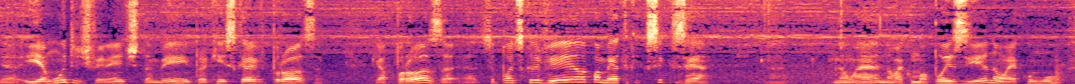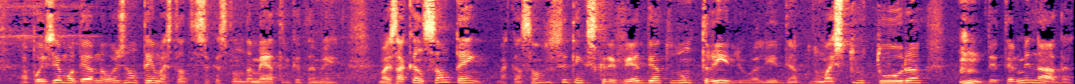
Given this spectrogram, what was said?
É, e é muito diferente também para quem escreve prosa, a prosa é, você pode escrever ela com a métrica que você quiser. Né? Não é, não é como a poesia, não é como. A poesia moderna hoje não tem mais tanto essa questão da métrica também. Mas a canção tem. A canção você tem que escrever dentro de um trilho ali, dentro de uma estrutura determinada,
